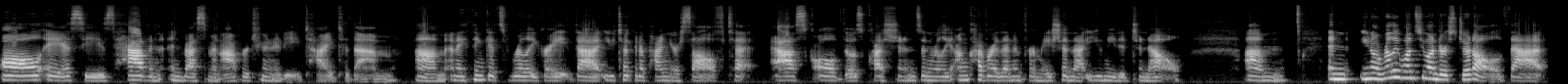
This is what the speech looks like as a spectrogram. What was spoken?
all ASCs have an investment opportunity tied to them. Um, and I think it's really great that you took it upon yourself to ask all of those questions and really uncover that information that you needed to know. Um, and, you know, really once you understood all of that,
